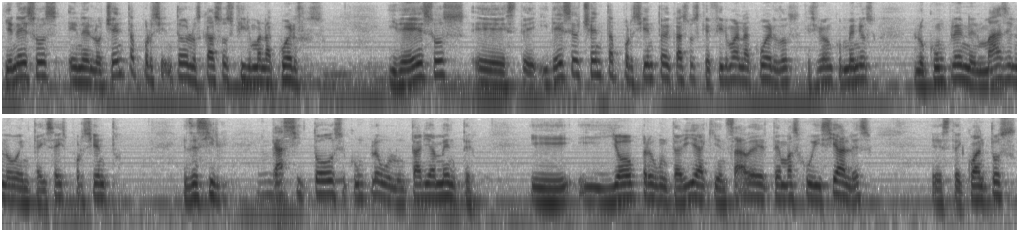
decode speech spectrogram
Y en esos, en el 80% de los casos firman acuerdos. Y de esos, este, y de ese 80% de casos que firman acuerdos, que firman convenios, lo cumplen en más del 96%. Es decir, mm. casi todo se cumple voluntariamente. Y, yo preguntaría a quien sabe de temas judiciales, este, cuántas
